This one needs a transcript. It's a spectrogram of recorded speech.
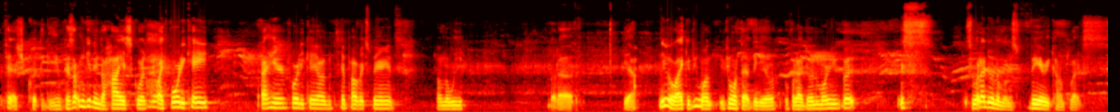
I think I should quit the game because I'm getting the highest scores. Like 40k out here, 40k on hip hop experience on the Wii. But uh, yeah, leave a like if you want if you want that video of what I do in the morning. But it's see what I do in the morning is very complex.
